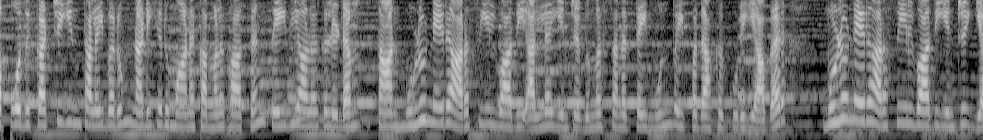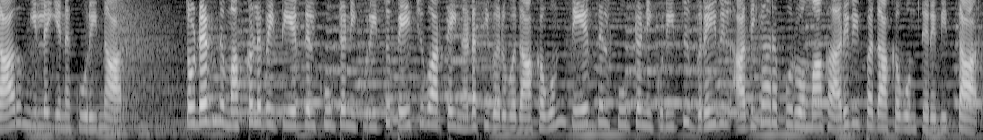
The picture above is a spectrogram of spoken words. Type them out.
அப்போது கட்சியின் தலைவரும் நடிகருமான கமல்ஹாசன் செய்தியாளர்களிடம் தான் முழு நேர அரசியல்வாதி அல்ல என்ற விமர்சனத்தை முன்வைப்பதாக கூறிய அவர் முழு நேர அரசியல்வாதி என்று யாரும் இல்லை என கூறினார். தொடர்ந்து மக்களவை தேர்தல் கூட்டணி குறித்து பேச்சுவார்த்தை நடத்தி வருவதாகவும் தேர்தல் கூட்டணி குறித்து விரைவில் அதிகாரப்பூர்வமாக அறிவிப்பதாகவும் தெரிவித்தார்.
